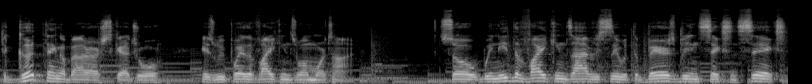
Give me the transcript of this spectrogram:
The good thing about our schedule is we play the Vikings one more time. So we need the Vikings obviously with the Bears being 6 and 6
